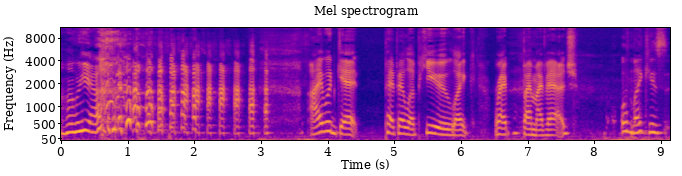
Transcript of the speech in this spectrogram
Oh yeah. I would get Pepe Le Pew like right by my. Oh, like he's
